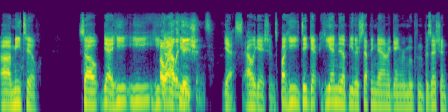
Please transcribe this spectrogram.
Uh, me too. So yeah, he he he. Oh, got accused- allegations. Yes, allegations. But he did get he ended up either stepping down or getting removed from the position.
